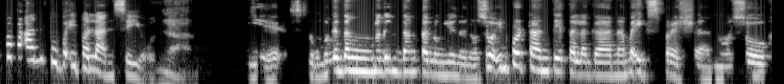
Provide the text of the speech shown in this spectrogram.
mo, paano po ba i-balance yun? Yan. Yes. So magandang magandang tanong 'yun ano. So importante talaga na ma-express siya no. So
